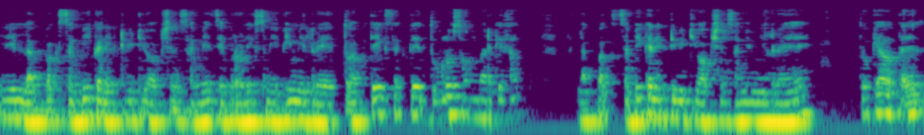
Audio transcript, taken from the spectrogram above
ये लगभग सभी कनेक्टिविटी ऑप्शन हमें जेब्रॉनिक्स में भी मिल रहे हैं। तो आप देख सकते हैं दोनों साउंड बार के साथ लगभग सभी कनेक्टिविटी ऑप्शन हमें मिल रहे हैं। तो क्या होता है,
